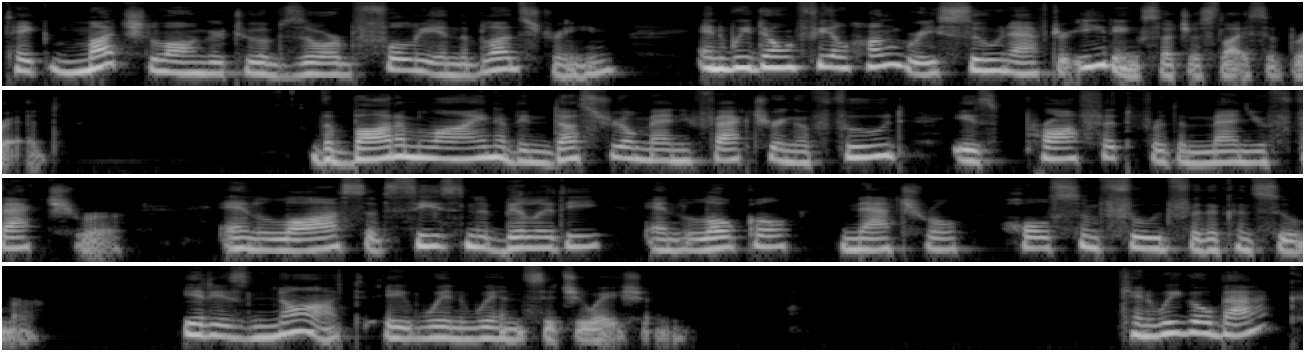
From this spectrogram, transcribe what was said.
take much longer to absorb fully in the bloodstream, and we don't feel hungry soon after eating such a slice of bread. The bottom line of industrial manufacturing of food is profit for the manufacturer and loss of seasonability and local natural, wholesome food for the consumer. It is not a win win situation. Can we go back?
